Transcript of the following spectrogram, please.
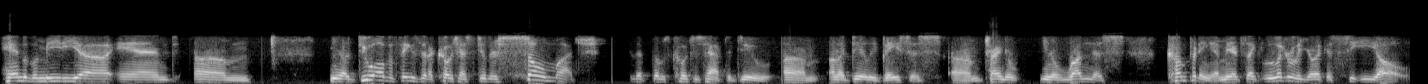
handle the media and um, you know do all the things that a coach has to do. There's so much that those coaches have to do um, on a daily basis, um, trying to you know run this company. I mean, it's like literally you're like a CEO.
